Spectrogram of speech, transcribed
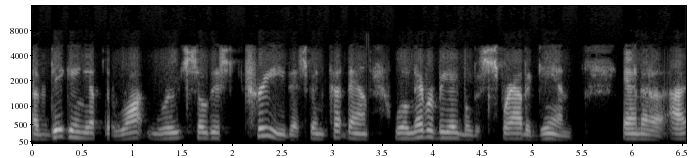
of digging up the rotten roots so this tree that's been cut down will never be able to sprout again and uh, I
